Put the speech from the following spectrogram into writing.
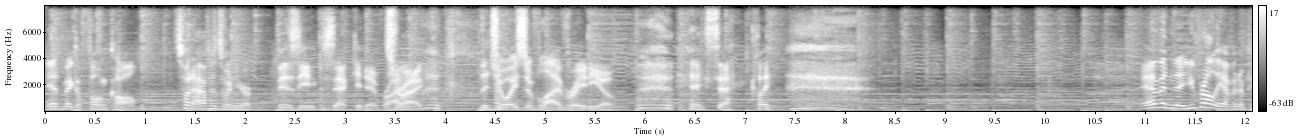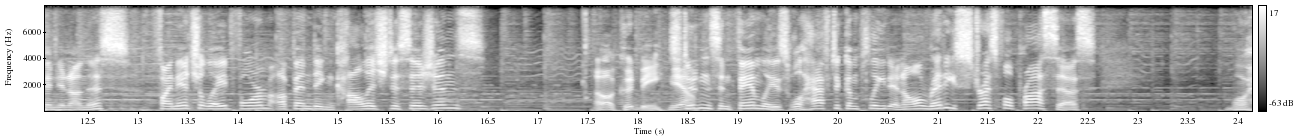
You had to make a phone call. That's what happens when you're a busy executive, right? That's right. the joys of live radio. exactly. Uh, Evan, you probably have an opinion on this. Financial aid form upending college decisions. Oh, it could be. Yeah. Students and families will have to complete an already stressful process. Boy,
